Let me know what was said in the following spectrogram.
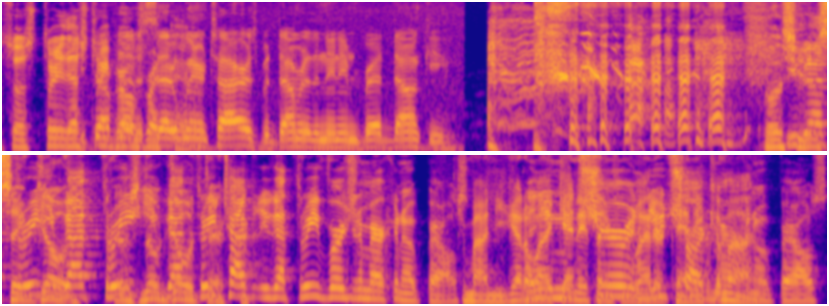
So it's three. That's three Tougher than a barrels right set of there. winter tires, but dumber than an inbred donkey. Well, she You got didn't three. You goat. got three. There's no You got three types. You got three Virgin American oak barrels. Come on, you gotta like anything mature from and you Letterkenny. charred Come American on. oak barrels,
